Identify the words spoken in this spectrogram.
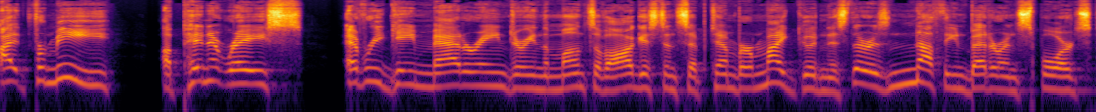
I, for me, a pennant race, every game mattering during the months of August and September. My goodness, there is nothing better in sports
